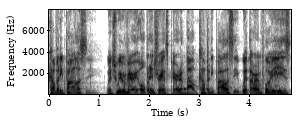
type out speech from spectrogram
company policy, which we were very open and transparent about company policy with our employees,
